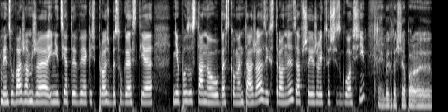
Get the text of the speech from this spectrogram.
Więc uważam, że inicjatywy, jakieś prośby, sugestie nie pozostaną bez komentarza z ich strony, zawsze jeżeli ktoś się zgłosi. Jakby ktoś chciał po, y,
